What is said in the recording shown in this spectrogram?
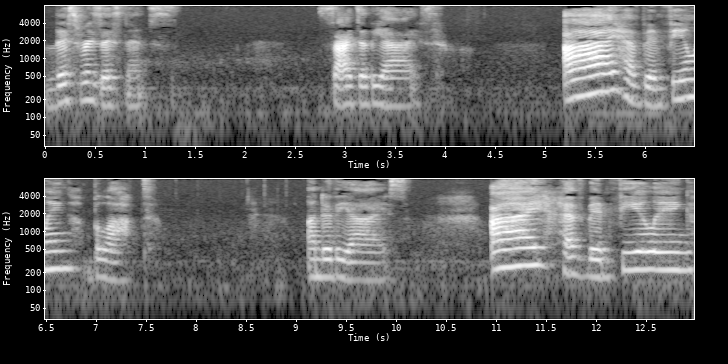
this resistance, sides of the eyes. I have been feeling blocked under the eyes. I have been feeling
